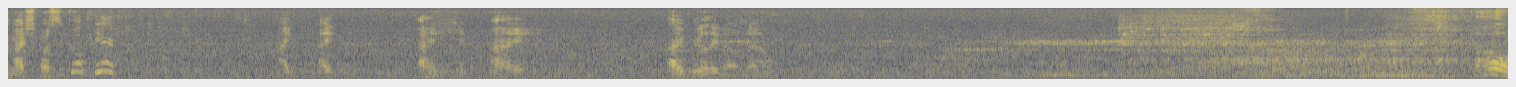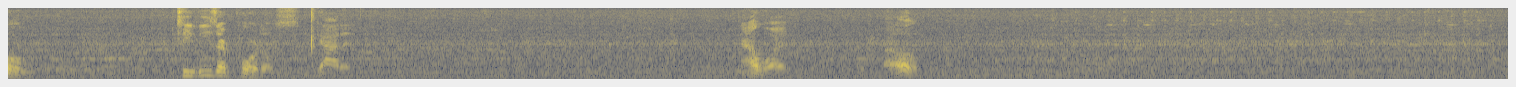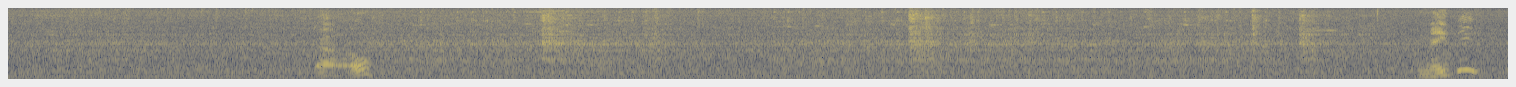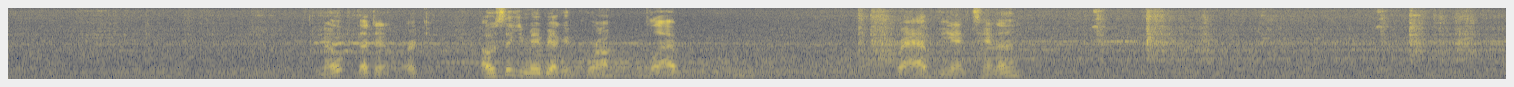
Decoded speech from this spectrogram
Am I supposed to go up here? I, I, I, I, I really don't know. Oh, TVs are portals. Got it. Now what? Oh. Oh. Maybe? Nope, that didn't work. I was thinking maybe I could grab, grab, grab the antenna.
